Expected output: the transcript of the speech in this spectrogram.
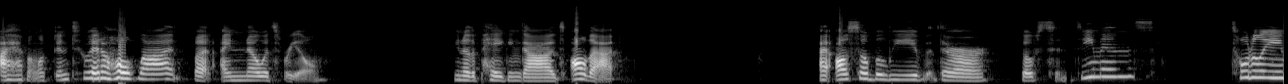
I haven't looked into it a whole lot, but I know it's real. You know, the pagan gods, all that. I also believe there are ghosts and demons. Totally,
